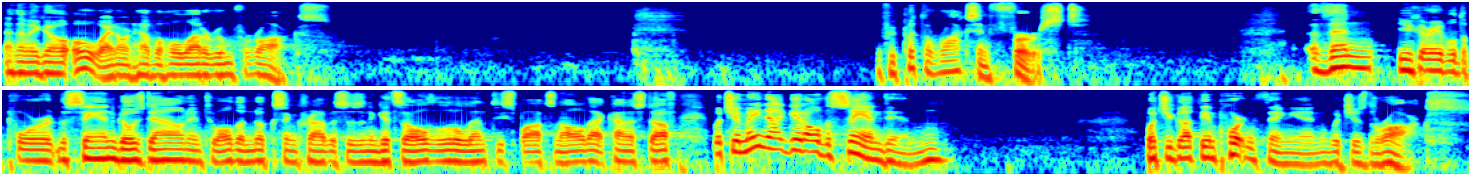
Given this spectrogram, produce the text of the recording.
and then we go, oh, I don't have a whole lot of room for rocks. If we put the rocks in first, then you are able to pour, the sand goes down into all the nooks and crevices and it gets all the little empty spots and all that kind of stuff. But you may not get all the sand in, but you got the important thing in, which is the rocks.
